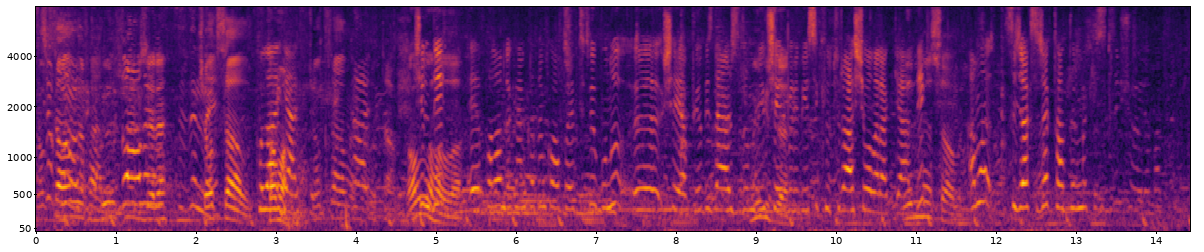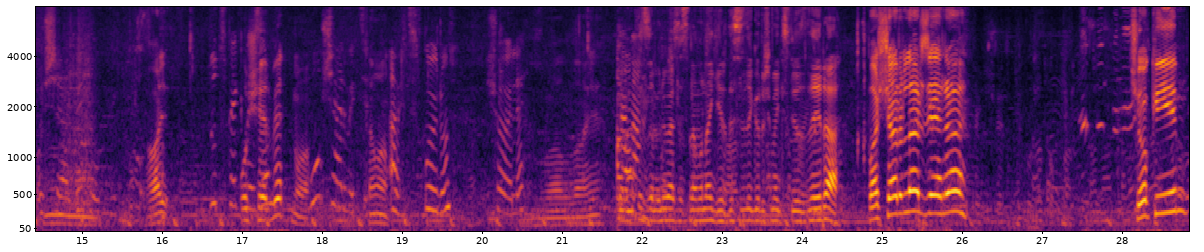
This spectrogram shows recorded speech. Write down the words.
Çok sağ olun efendim. Görüşmek üzere. Çok sağ olun. Kolay Tamam. gelsin. Çok sağ olun. Allah Şimdi Allah. e, Falan Döken Kadın Kooperatifi bunu e, şey yapıyor. Biz de Erzurum Ne Büyükşehir güzel. Belediyesi Kültür Aşı olarak geldik. Eline sağlık. Ama sıcak sıcak tattırmak istedim. Şöyle bakın. O şerbet. Hayır, Dut pek o şerbet mi o? Bu şerbeti. Tamam. Evet. Buyurun. Şöyle. Vallahi. Kızım üniversite sınavına girdi. Sizle görüşmek istiyoruz. Zehra. Başarılar Zehra. Çok iyiyim.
